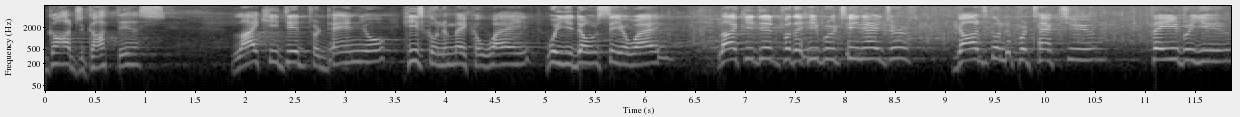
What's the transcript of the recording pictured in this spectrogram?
God's got this. Like He did for Daniel, He's going to make a way where you don't see a way. Like He did for the Hebrew teenagers, God's going to protect you. favor you,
